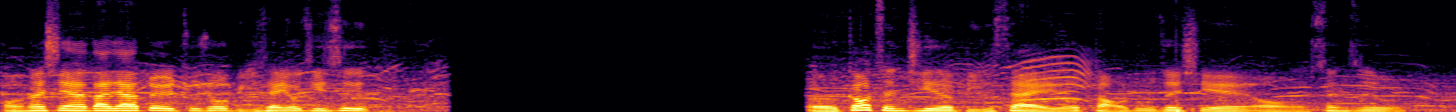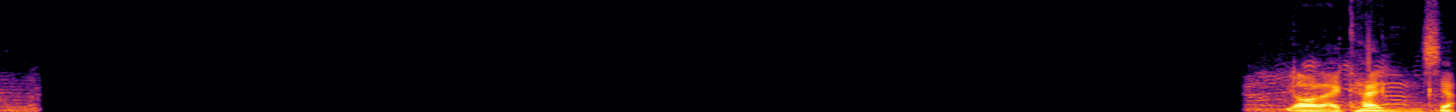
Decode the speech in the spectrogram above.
哦，那现在大家对足球比赛，尤其是呃高层级的比赛，有导入这些哦，甚至要来看影像。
